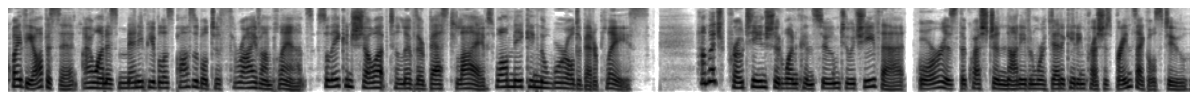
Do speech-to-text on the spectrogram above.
Quite the opposite, I want as many people as possible to thrive on plants so they can show up to live their best lives while making the world a better place. How much protein should one consume to achieve that? Or is the question not even worth dedicating precious brain cycles to?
